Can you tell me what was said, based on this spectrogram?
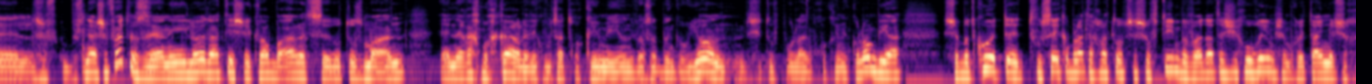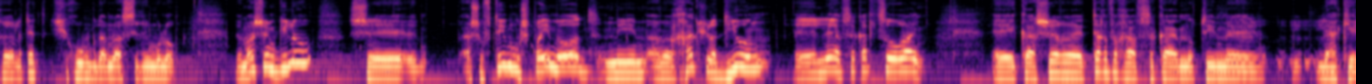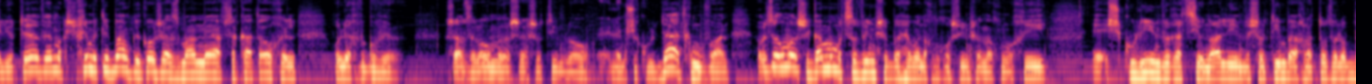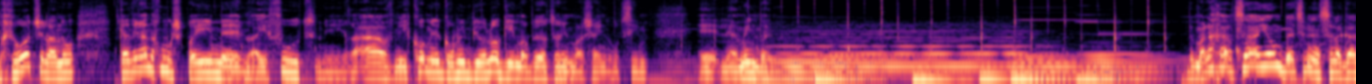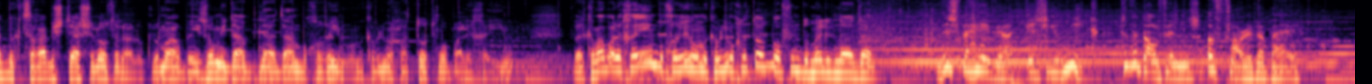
בפני השופט הזה, אני לא ידעתי שכבר בארץ באותו זמן אה, נערך מחקר על ידי קבוצת חוקרים מאוניברסיטת בן גוריון, בשיתוף פעולה עם חוקרים מקולומביה, שבדקו את אה, דפוסי קבלת ההחלטות של שופטים בוועדת השחרורים, שמחליטה אם לשחרר, לתת שחרור מוקדם לאסירים או לא. ומה שהם גילו, שהשופטים מושפעים מאוד מהמרחק של הדיון להפסקת הצהריים. כאשר טרף אחרי ההפסקה הם נוטים להקל יותר, והם מקשיחים את ליבם ככל שהזמן מהפסקת האוכל הולך וגובר. עכשיו, זה לא אומר שהשוטים לא, אין להם שיקול דעת כמובן, אבל זה אומר שגם במצבים שבהם אנחנו חושבים שאנחנו הכי אה, שקולים ורציונליים ושולטים בהחלטות ולא בבחירות שלנו, כנראה אנחנו מושפעים אה, מעייפות, מרעב, מכל מיני גורמים ביולוגיים הרבה יותר ממה שהיינו רוצים אה, להאמין בהם. במהלך ההרצאה היום בעצם ננסה לגעת בקצרה בשתי השאלות הללו, כלומר באיזו מידה בני אדם בוחרים ומקבלים החלטות כמו בעלי חיים, ועל כמה בעלי חיים בוחרים ומקבלים החלטות באופן דומה לבני אדם. This behavior is unique to the dolphins of Florida Bay.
